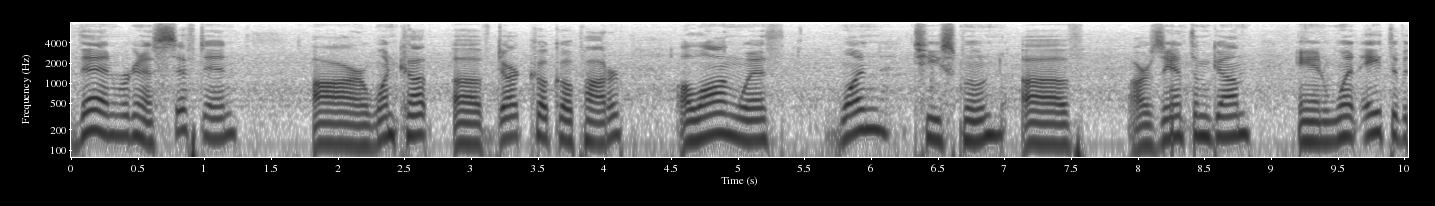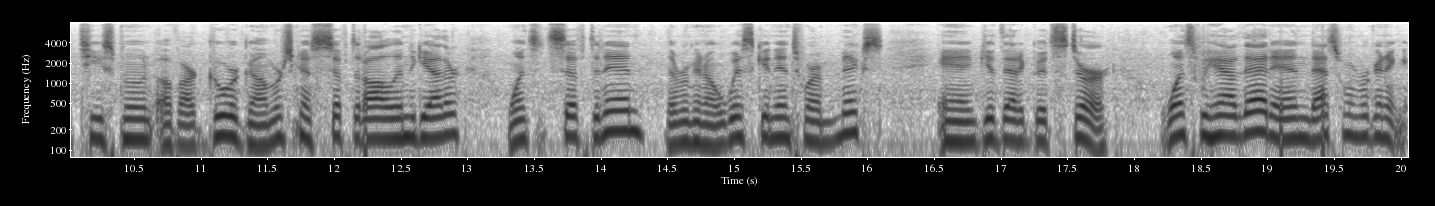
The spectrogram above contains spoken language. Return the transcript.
Then we're going to sift in our one cup of dark cocoa powder along with one teaspoon of our xanthan gum and one eighth of a teaspoon of our guar gum. We're just going to sift it all in together. Once it's sifted in, then we're going to whisk it into our mix and give that a good stir. Once we have that in, that's when we're going to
